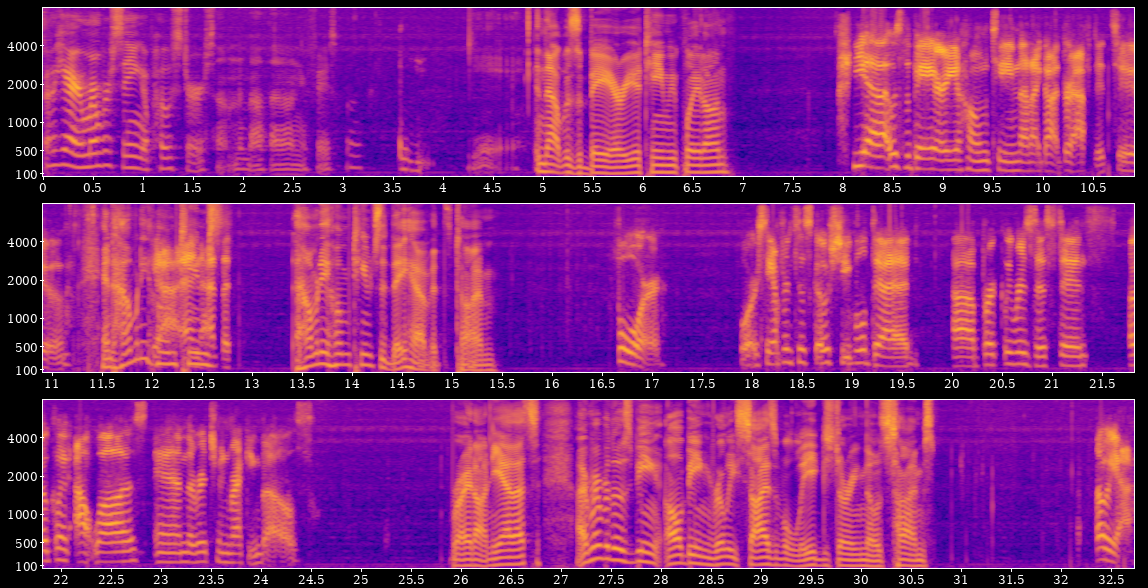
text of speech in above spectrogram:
Oh yeah, I remember seeing a poster or something about that on your Facebook. Yeah. And that was the Bay Area team you played on. yeah, that was the Bay Area home team that I got drafted to. And how many Yeah, home and teams? at the how many home teams did they have at the time? four, four San Francisco ShEvil Dead, uh, Berkeley Resistance, Oakland Outlaws, and the Richmond Wrecking Belles. Right on. Yeah, that's. I remember those being all being really sizable leagues during those times. Oh yeah,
